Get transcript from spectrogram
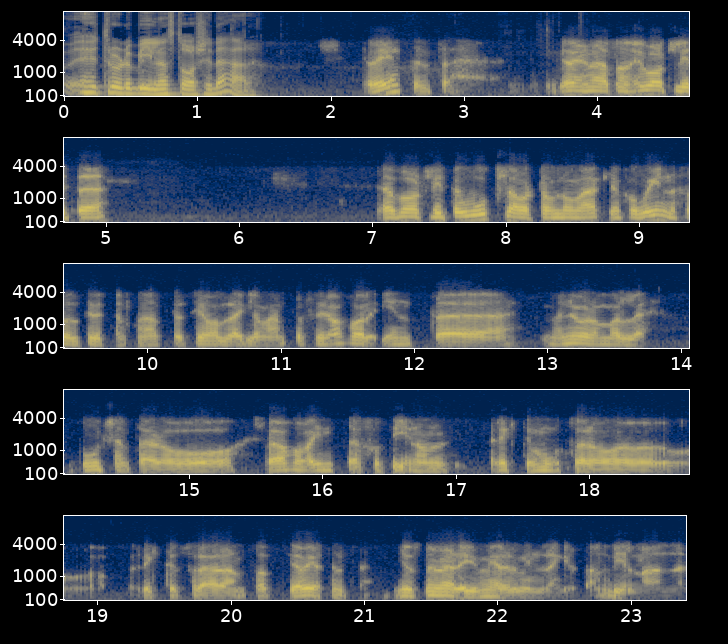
Hur tror du bilen står sig där? Jag vet inte. Grejen är att den har varit lite det har varit lite oklart om de verkligen får gå in fullt ut med här specialreglementet. För jag har inte, men nu har de väl godkänt det och så jag har inte fått i någon riktig motor och, och riktigt sådär än. Så jag vet inte. just nu är det ju mer eller mindre en grupp N-bil, men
